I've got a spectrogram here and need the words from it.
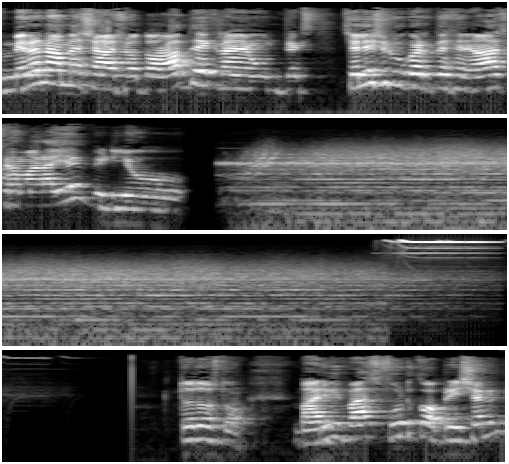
तो मेरा नाम है शाश्वत और आप देख रहे हैं चलिए शुरू करते हैं आज का हमारा ये वीडियो तो दोस्तों, बारहवीं pass food corporation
